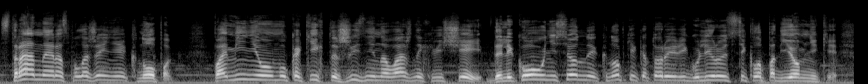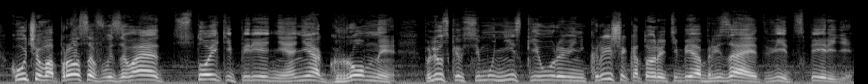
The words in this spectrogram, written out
Странное расположение кнопок. По минимуму каких-то жизненно важных вещей. Далеко унесенные кнопки, которые регулируют стеклоподъемники. Куча вопросов вызывают стойки передние. Они огромные. Плюс ко всему низкий уровень крыши, который тебе обрезает вид спереди.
